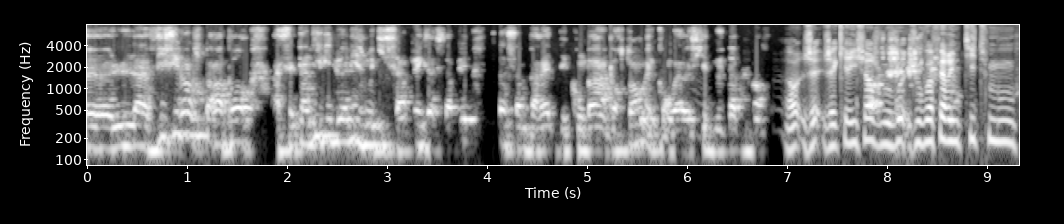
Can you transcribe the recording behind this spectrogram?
euh, la vigilance par rapport à cet individualisme qui s'est un peu exacerbé, ça, ça me paraît être des combats importants et qu'on va essayer de mener Alors, Jacques et Richard, je vous, vois, faire une petite moue.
